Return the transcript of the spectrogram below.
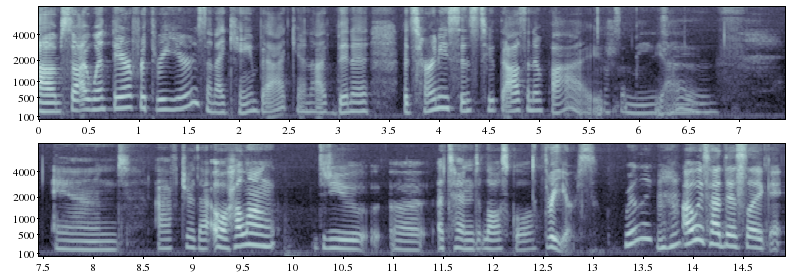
Um, so I went there for three years, and I came back, and I've been an attorney since 2005. That's amazing. Yes. And after that, oh, how long did you uh, attend law school? Three years. Really? Mm-hmm. I always had this like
